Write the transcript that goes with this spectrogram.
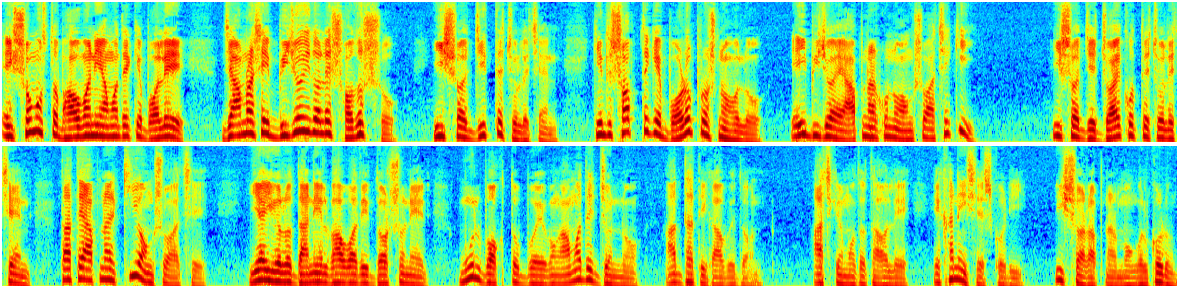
এই সমস্ত ভাববাণী আমাদেরকে বলে যে আমরা সেই বিজয়ী দলের সদস্য, ঈশ্বর জিততে চলেছেন। কিন্তু সব থেকে বড় প্রশ্ন হল এই বিজয়ে আপনার কোনো অংশ আছে কি? ঈশ্বর যে জয় করতে চলেছেন, তাতে আপনার কি অংশ আছে? ইয়াই হল দানিয়েল ভাওবাদীর দর্শনের মূল বক্তব্য এবং আমাদের জন্য আধ্যাত্মিক আবেদন। আজকের মতো তাহলে এখানেই শেষ করি। ঈশ্বর আপনার মঙ্গল করুন।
